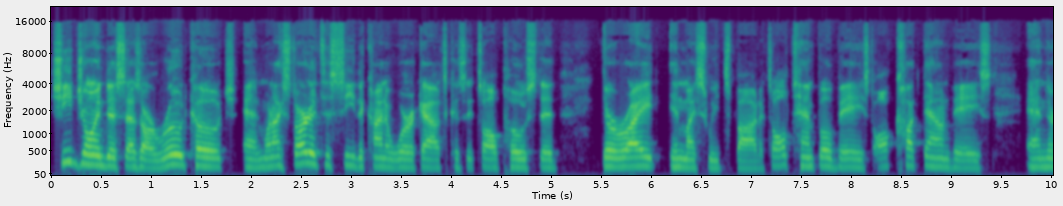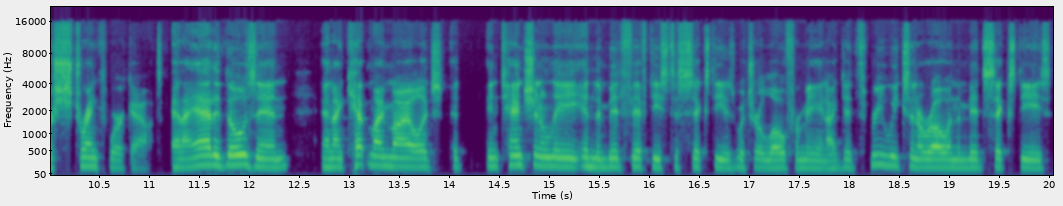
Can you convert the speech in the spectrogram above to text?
she joined us as our road coach. And when I started to see the kind of workouts, because it's all posted, they're right in my sweet spot. It's all tempo based, all cut down based, and they're strength workouts. And I added those in and I kept my mileage intentionally in the mid 50s to 60s, which are low for me. And I did three weeks in a row in the mid 60s.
